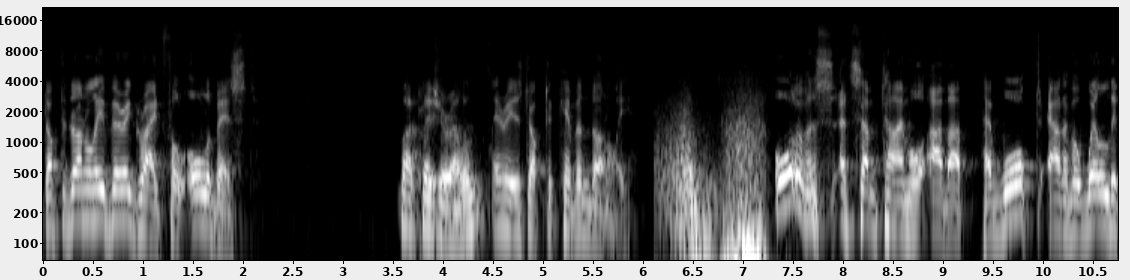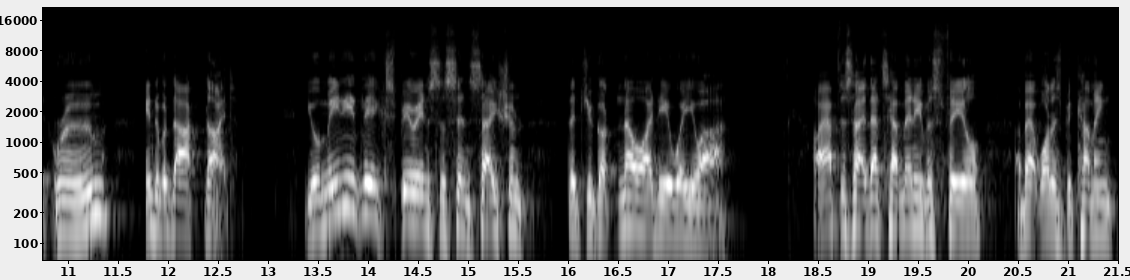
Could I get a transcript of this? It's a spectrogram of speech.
Dr. Donnelly, very grateful. All the best. My pleasure, Alan. There is Dr. Kevin Donnelly. All of us at some time or other have walked out of a well lit room into a dark night. You immediately experience the sensation that you've got no idea where you are. I have to say, that's how many of us feel about what is becoming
